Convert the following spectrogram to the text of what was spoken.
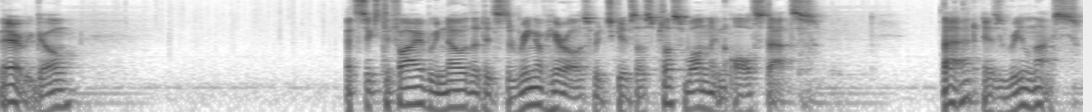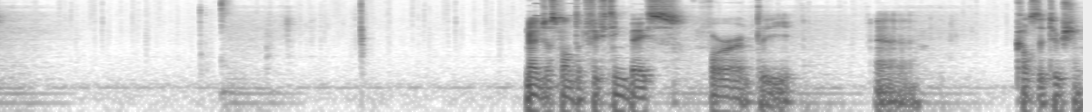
There we go. At 65, we know that it's the Ring of Heroes, which gives us plus one in all stats. That is real nice. And I just wanted 15 base for the uh, Constitution.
